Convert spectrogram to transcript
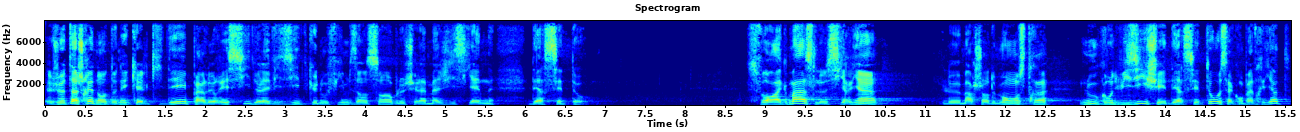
Je tâcherai d'en donner quelques idées par le récit de la visite que nous fîmes ensemble chez la magicienne d'Erceto. Sphoragmas, le Syrien, le marchand de monstres, nous conduisit chez Derceto, sa compatriote,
